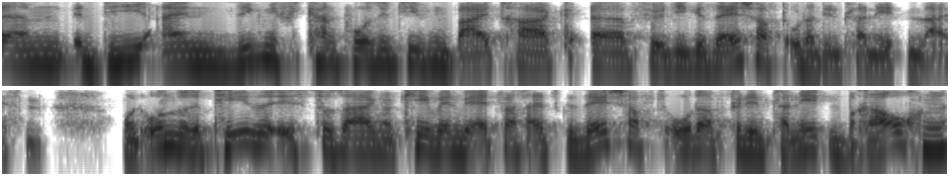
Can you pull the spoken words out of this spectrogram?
ähm, die einen signifikant positiven Beitrag äh, für die Gesellschaft oder den Planeten leisten. Und unsere These ist zu sagen, okay, wenn wir etwas als Gesellschaft oder für den Planeten brauchen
